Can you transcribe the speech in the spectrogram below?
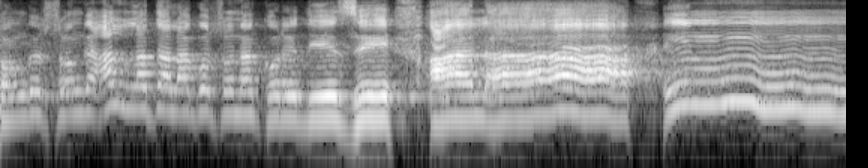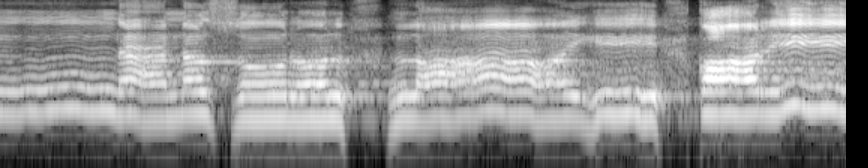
সঙ্গে সঙ্গে আল্লাহ তালা ঘোষণা করে দিয়েছে, আলা ইন্না নাসুরুল্লাহি করিব।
